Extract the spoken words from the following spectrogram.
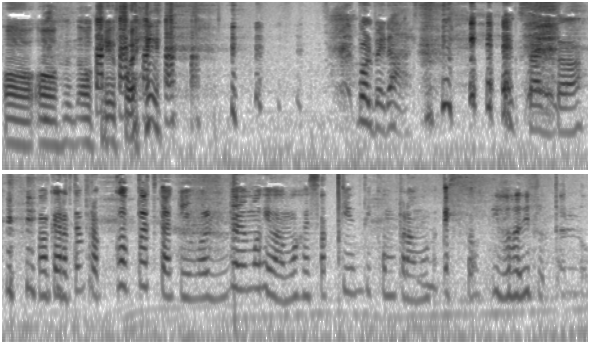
o, o, o qué fue. Volverás. Exacto. Aunque no te preocupes que aquí volvemos y vamos a esa tienda y compramos eso. Y vas a disfrutarlo.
